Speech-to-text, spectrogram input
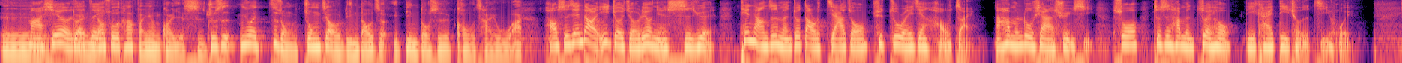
呃、欸，马歇尔在这，你要说他反应很快也是，就是因为这种宗教领导者一定都是口才无碍。好，时间到了一九九六年十月，天堂之门就到了加州去租了一间豪宅，然后他们录下了讯息，说这是他们最后离开地球的机会。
